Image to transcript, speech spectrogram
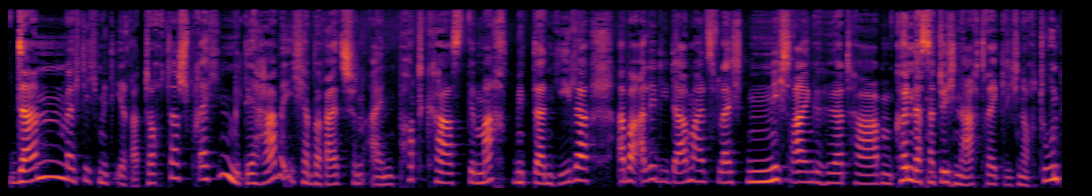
Dann möchte ich mit Ihrer Tochter sprechen. Mit der habe ich ja bereits schon einen Podcast gemacht mit Daniela. Aber alle, die damals vielleicht nicht reingehört haben, können das natürlich nachträglich noch tun.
